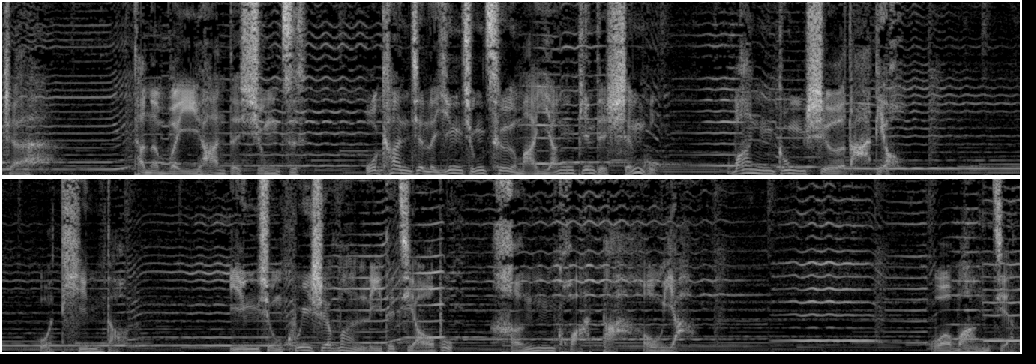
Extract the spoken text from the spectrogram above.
着。他那伟岸的雄姿，我看见了英雄策马扬鞭的神武，弯弓射大雕。我听到了英雄挥师万里的脚步，横跨大欧亚。我望见了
